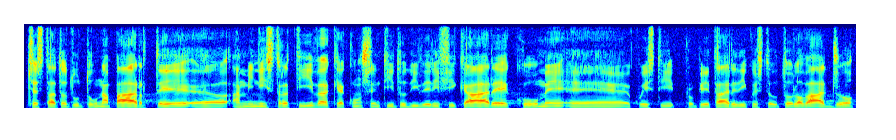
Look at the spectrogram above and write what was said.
C'è stata tutta una parte eh, amministrativa che ha consentito di verificare come eh, questi proprietari di questo autolavaggio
